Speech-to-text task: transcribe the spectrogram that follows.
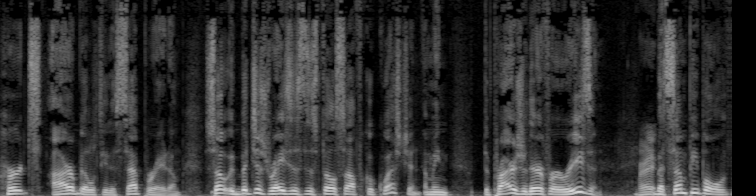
hurts our ability to separate them. So, but just raises this philosophical question. I mean, the priors are there for a reason, Right. But some people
